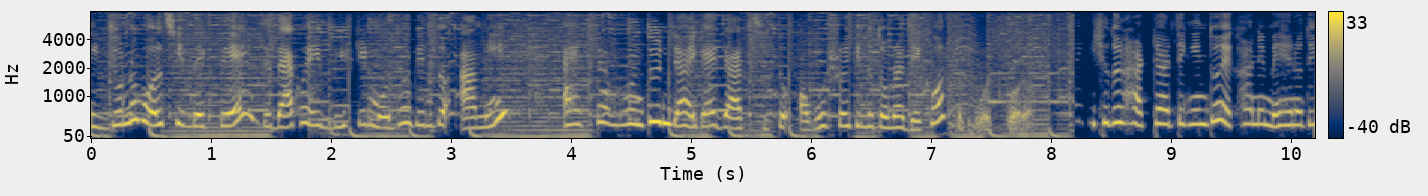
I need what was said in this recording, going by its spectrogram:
এই জন্য বলছি দেখতে যে দেখো, এই বৃষ্টির মধ্যেও কিন্তু আমি একটা নতুন জায়গায় যাচ্ছি। তো অবশ্যই কিন্তু তোমরা দেখো সাপোর্ট করো। কিছু দূর হাঁটতে হাঁটতে কিন্তু এখানে মেহনতি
